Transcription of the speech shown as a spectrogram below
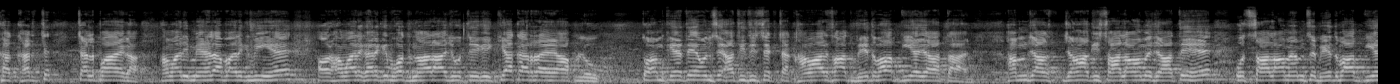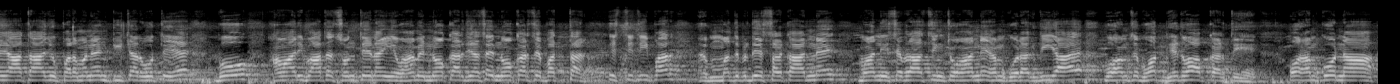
का खर्च चल पाएगा? हमारी महिला वर्ग भी हैं और हमारे घर के बहुत नाराज़ होते हैं कि क्या कर रहे हैं आप लोग? तो हम कहते हैं उनसे अतिथि शिक्षक, हमारे साथ भेदभाव किया जाता है। हम जहाँ जहाँ की शालाओं में जाते हैं, उस शाला में हमसे भेदभाव किया जाता है, जो परमानेंट टीचर होते हैं, वो हमारी बातें सुनते नहीं हैं। हमें नौकर जैसे नौकर से बदतर स्थिति पर, मध्य प्रदेश सरकार ने, माननीय शिवराज सिंह चौहान ने हमको रख दिया है, वो हमसे बहुत भेदभाव करते हैं। और हमको ना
